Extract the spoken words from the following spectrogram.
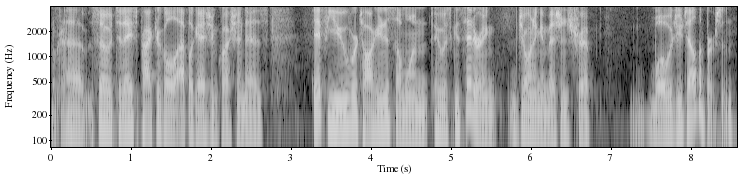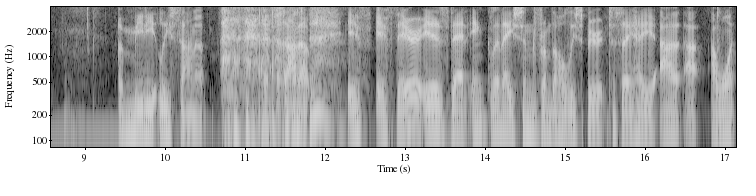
Okay. Uh, so today's practical application question is if you were talking to someone who was considering joining a missions trip, what would you tell the person? Immediately sign up. sign up. If if there is that inclination from the Holy Spirit to say, "Hey, I, I I want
